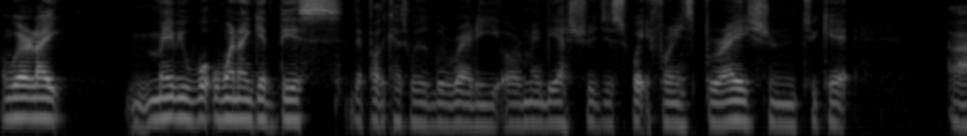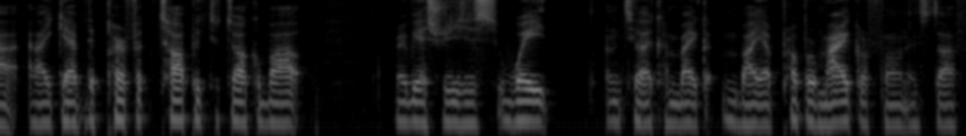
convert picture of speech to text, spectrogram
and we're like maybe w- when I get this, the podcast will be ready, or maybe I should just wait for inspiration to get, uh, like have the perfect topic to talk about. Maybe I should just wait until I can buy buy a proper microphone and stuff.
